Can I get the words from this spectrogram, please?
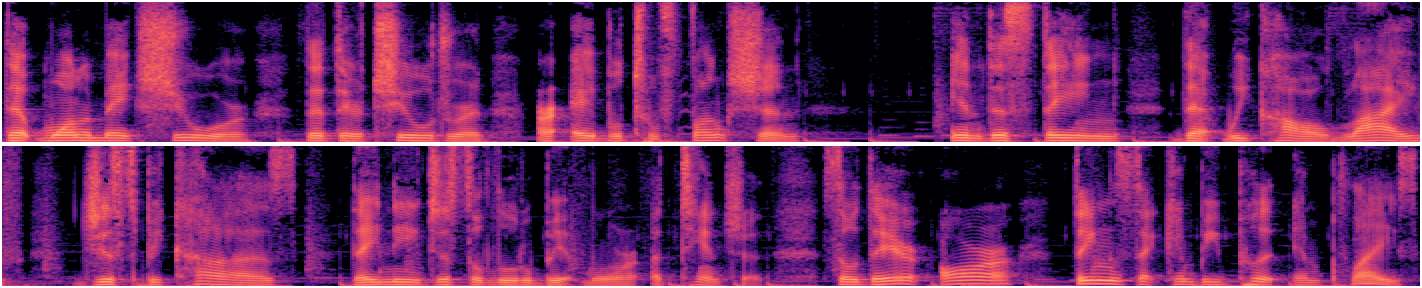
that want to make sure that their children are able to function in this thing that we call life just because they need just a little bit more attention. So there are things that can be put in place.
